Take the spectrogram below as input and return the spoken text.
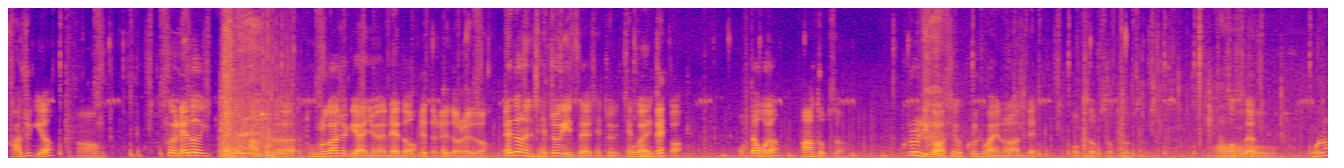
가죽이요? 어 그 leather, leather 아그 동물 가죽이 아니면 leather. leather leather leather leather는 제 쪽에 있어요. 제 쪽, 제 거예요. 제 거. 없다고요? 하나도 없어 그럴 리가. 제가 그렇게 많이 넣어놨는데. 없어 없어 없어 없어, 없어. 다 썼어요? 어우. 몰라?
